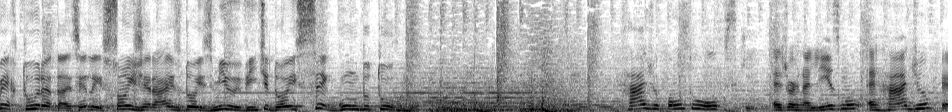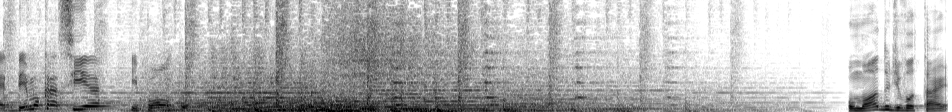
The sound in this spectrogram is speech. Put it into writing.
Cobertura das eleições gerais 2022, segundo turno. Rádio.UFSC. É jornalismo, é rádio, é democracia e ponto. O modo de votar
